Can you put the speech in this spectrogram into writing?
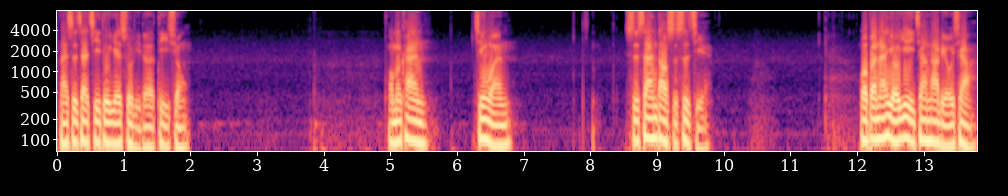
乃是在基督耶稣里的弟兄。我们看经文十三到十四节。我本来有意将他留下，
